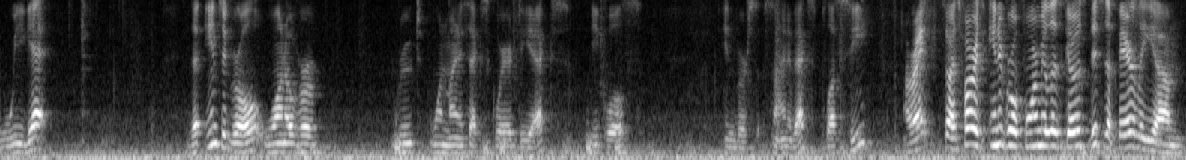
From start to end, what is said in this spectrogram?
we get the integral 1 over root 1 minus x squared dx equals inverse sine of x plus c. All right, so as far as integral formulas goes, this is a fairly, um,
